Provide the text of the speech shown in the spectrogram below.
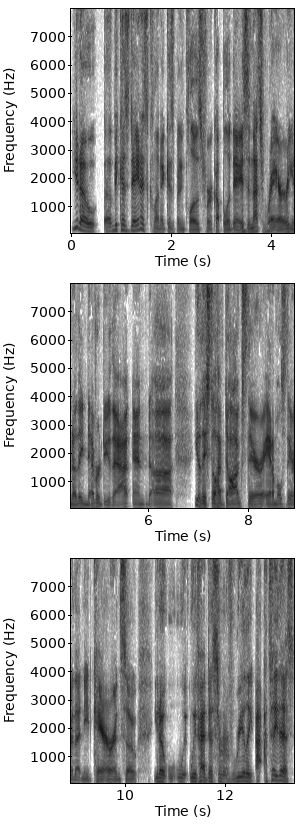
you know, uh, because Dana's clinic has been closed for a couple of days and that's rare. You know, they never do that. And, uh, you know, they still have dogs there, animals there that need care. And so, you know, w we've had to sort of really, I I'll tell you this,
